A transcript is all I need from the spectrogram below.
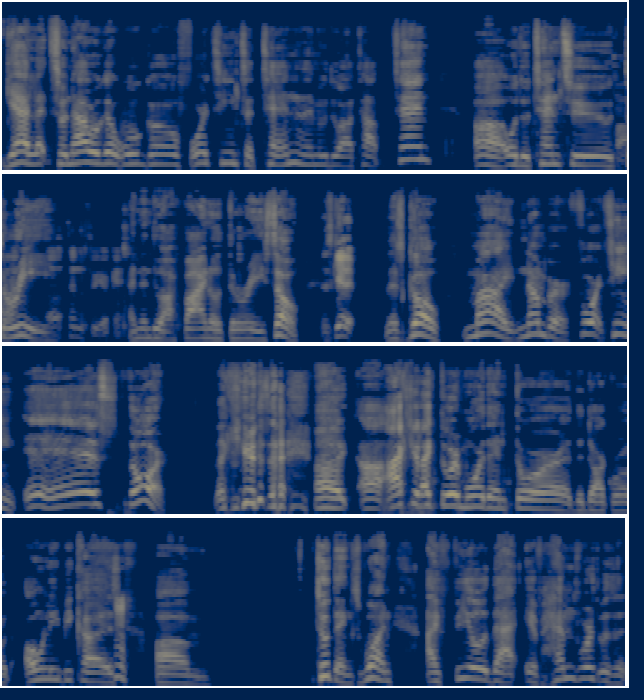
yeah let so now we'll go we'll go 14 to 10 and then we'll do our top 10 uh we'll do 10 to five? 3 Oh, 10 to three. Okay, and then do our final 3 so let's get it. let's go my number 14 is thor. Like you said uh, uh i actually like thor more than thor the dark world only because um two things. One i feel that if hemsworth was a,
